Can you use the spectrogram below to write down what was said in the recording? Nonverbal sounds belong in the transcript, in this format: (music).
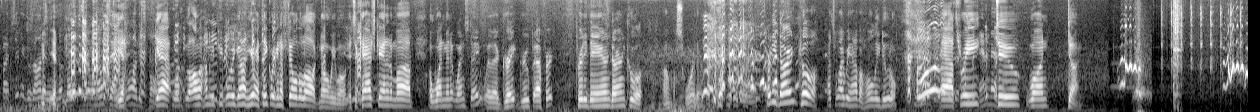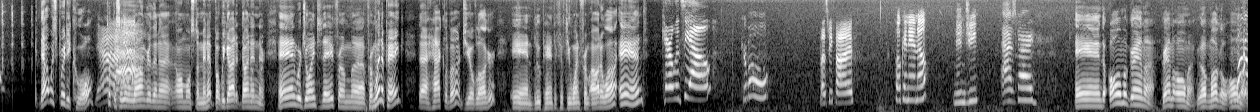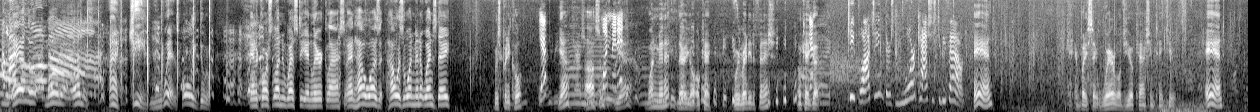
25 signatures on (laughs) it and Yeah. let else Yeah. log is full. Yeah, well, (laughs) all, how many people we got here? I think we're going (laughs) to fill the log. No, we won't. It's a Cash Canada Mob, a one minute Wednesday with a great group effort. Pretty darn, darn cool. I almost swore there. Pretty darn cool. That's why we have a holy doodle. Uh, three, two, one, done. That was pretty cool. Took us a little longer than uh almost a minute, but we got it done in there. And we're joined today from uh, from Winnipeg, the Haklava geovlogger, and Blue Panther 51 from Ottawa, and Carolyn CL. Kerbal. Lesby 5. Pocanano. Ninji. Asgard. and Oma Grandma, Grandma Oma, Muggle Oma, and the Muggle Oma. Ay, gee, whiz, holy doodle. And of course, London Westy and Lyric Glass. And how was it? How was the One Minute Wednesday? It was pretty cool. Yep. Yeah, awesome. One minute? Yeah. One minute. There you go. Okay. Are we ready to finish? Okay, good. Keep watching. There's more caches to be found. And okay, everybody say, where will geocaching take you? And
